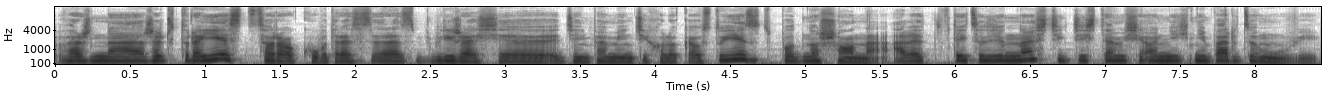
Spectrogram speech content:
ważna rzecz, która jest co roku, bo teraz, teraz zbliża się Dzień Pamięci Holokaustu, jest podnoszona, ale w tej codzienności gdzieś tam się o nich nie bardzo mówi.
